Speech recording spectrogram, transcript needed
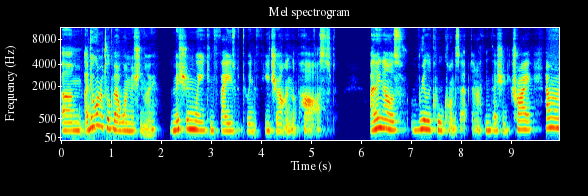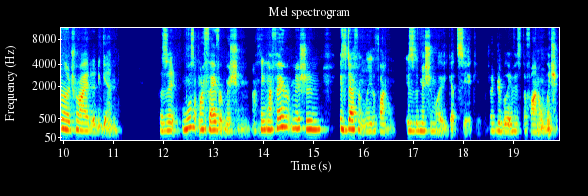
Um, I do want to talk about one mission though. The mission where you can phase between the future and the past. I think that was really cool concept, and I think they should try have another try at it again. Because it wasn't my favorite mission. I think my favorite mission is definitely the final is the mission where you get Siaku, which I do believe is the final mission.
